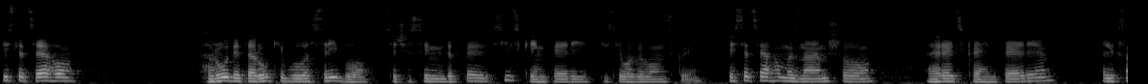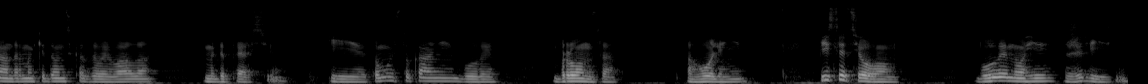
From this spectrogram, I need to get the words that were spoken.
Після цього груди та руки було срібло. Це часи Мідоперсійської імперії після Вавилонської. Після цього ми знаємо, що Грецька імперія Олександра Македонська завоювала Медоперсію. І тому істукані були бронза, голені. Після цього були ноги желізні.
